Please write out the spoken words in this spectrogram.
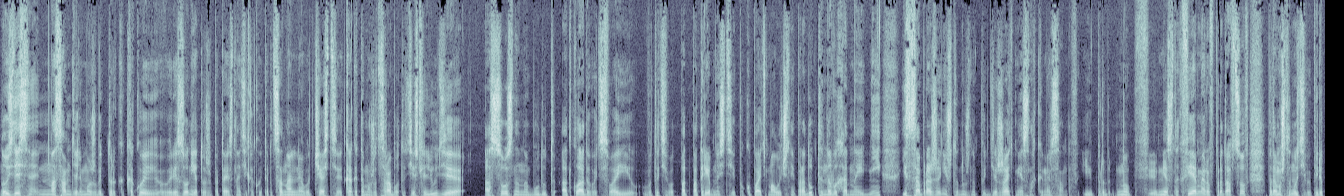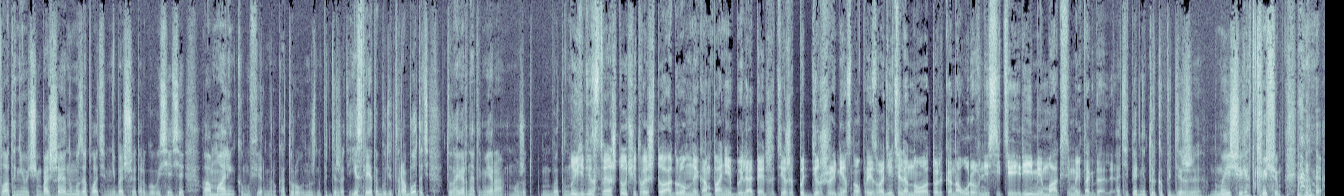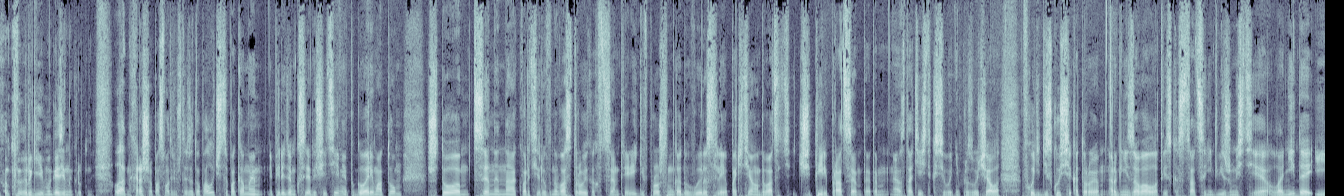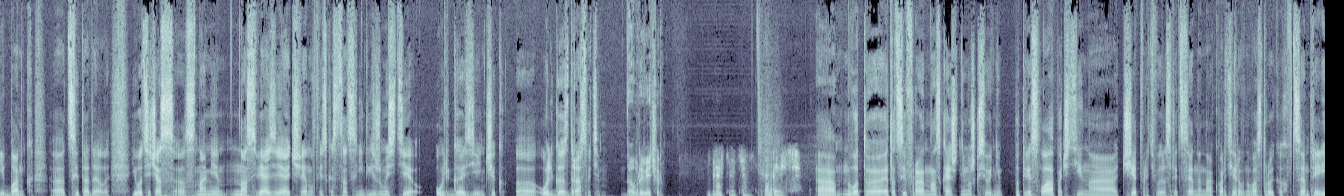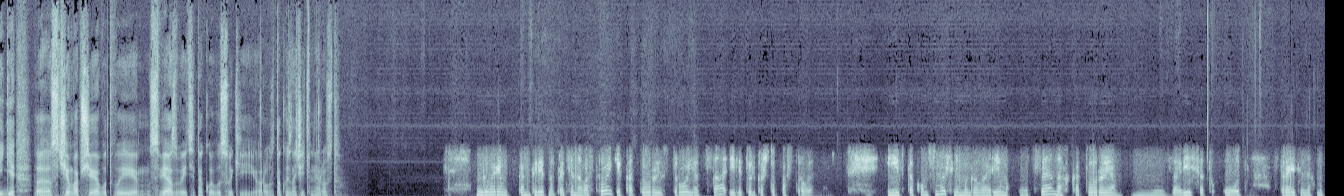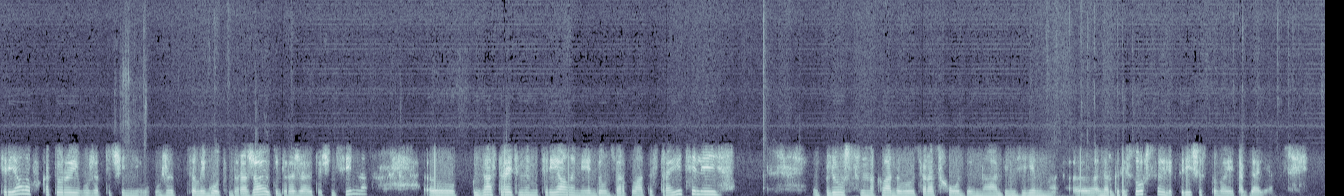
ну, здесь, э, на самом деле, может быть только какой резон, я тоже пытаюсь найти какую-то рациональную вот часть, как это может сработать. Если люди осознанно будут откладывать свои вот эти вот потребности покупать молочные продукты на выходные дни из соображений, что нужно поддержать местных коммерсантов и ну, местных фермеров, продавцов, потому что, ну, типа, переплата не очень большая, но мы заплатим небольшой торговой сети, а маленькому фермеру, которого нужно поддержать. Если это будет работать, то, наверное, эта мера может в этом... Ну, единственное, что, учитывая, что огромные компании были, опять же, те же «поддержи местного производителя», но только на уровне сетей Рими, Максима и так далее. А теперь не только поддержи, но мы еще и отключим другие магазины крупные. Ладно, хорошо, посмотрим, что из этого получится. Пока мы перейдем к следующей теме, поговорим о том, что цены на квартиры в новостройках в центре Риги в прошлом году выросли почти на 24%. Эта э, статистика сегодня прозвучала в ходе дискуссии, которую организовала Латвийская ассоциация недвижимости Ланида и банк э, Цитаделы. И вот сейчас э, с нами на связи член Латвийской ассоциации недвижимости Ольга Зенчик. Э, Ольга, здравствуйте. Добрый вечер. Здравствуйте. Добрый вечер. Uh, ну вот uh, эта цифра нас, конечно, немножко сегодня потрясла. Почти на четверть выросли цены на квартиры в новостройках в центре Риги. С чем вообще вот вы связываете такой высокий рост, такой значительный рост? Мы говорим конкретно про те новостройки, которые строятся или только что построены. И в таком смысле мы говорим о ценах, которые зависят от строительных материалов, которые уже в течение, уже целый год дорожают и дорожают очень сильно. Э, за строительными материалами идут зарплаты строителей, плюс накладываются расходы на бензин, э, энергоресурсы, электричество и так далее.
